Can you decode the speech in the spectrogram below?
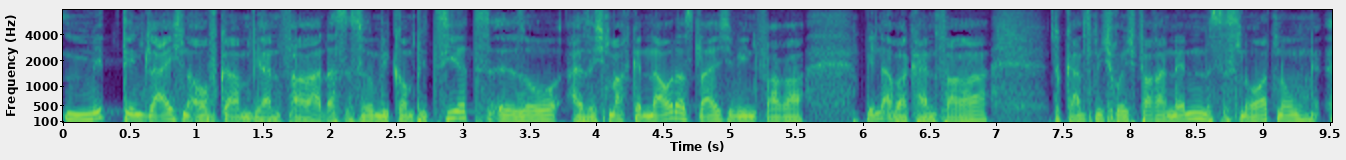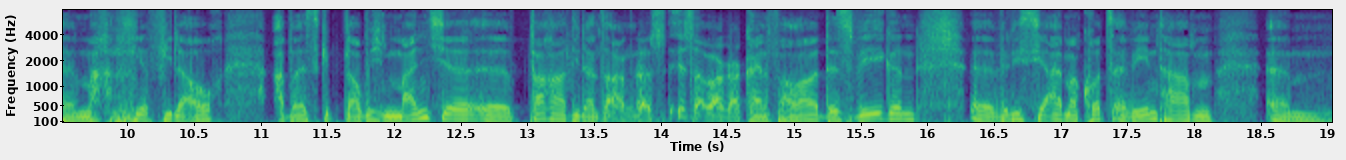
mit den gleichen Aufgaben wie ein Pfarrer. Das ist irgendwie kompliziert äh, so. Also ich mache genau das gleiche wie ein Pfarrer, bin aber kein Pfarrer. Du kannst mich ruhig Pfarrer nennen, das ist in Ordnung, äh, machen hier viele auch. Aber es gibt, glaube ich, manche äh, Pfarrer, die dann sagen, das ist aber gar kein Pfarrer. Deswegen äh, will ich es hier einmal kurz erwähnt haben. Ähm,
